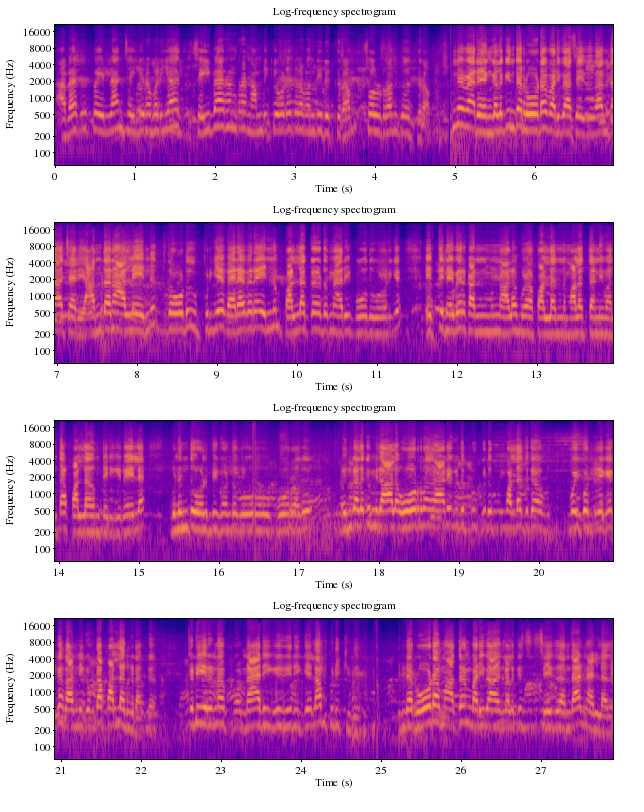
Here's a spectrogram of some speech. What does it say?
அவர் இப்போ எல்லாம் செய்கிறபடியா செய்வார்ன்ற நம்பிக்கையோடு இதில் வந்து இருக்கிறோம். சொல்கிறோம் கேட்குறோம். இன்னும் வேற எங்களுக்கு இந்த ரோடை வடிவா செய்துதான் தான் சரி அந்த நாள்ல இருந்து ரோடு இப்படியே வர வர இன்னும் பள்ளக்கேடு மாதிரி ஒழிய எத்தனை பேர் கண் முன்னால ப- பள்ளம் இந்த மழை தண்ணி வந்தா பள்ளம் தெரிகிறே இல்லை. விழுந்து ஒழும்பி கொண்டு போ போறது. எங்களுக்கு இதால ஓடுற ஆடு இடுப்பு கிடுப்பு பள்ளத்துக்கு போய் கொண்டிருக்க தண்ணிக்கு விட்டா பள்ளம் கிடக்கு. திடீர்னு இப்போ நாரி கீரிக்கெல்லாம் பிடிக்குது. இந்த ரோடை மாத்திரம் வடிவா எங்களுக்கு செய்து தந்தால் நல்லது.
